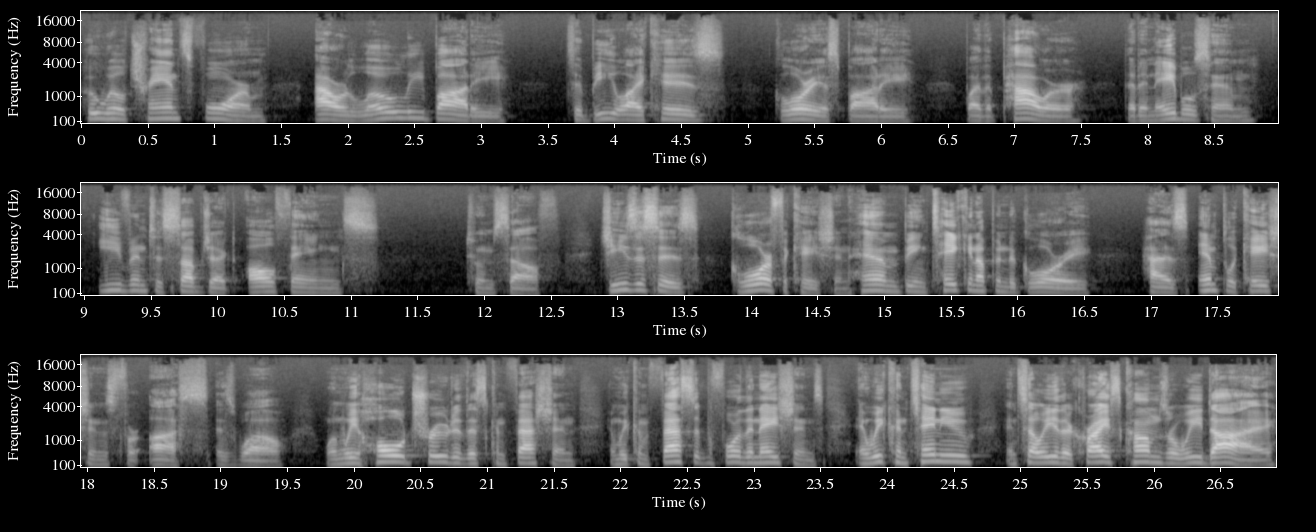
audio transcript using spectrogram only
who will transform our lowly body to be like his glorious body by the power that enables him even to subject all things to himself. Jesus' glorification, him being taken up into glory, has implications for us as well. When we hold true to this confession and we confess it before the nations and we continue until either Christ comes or we die,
